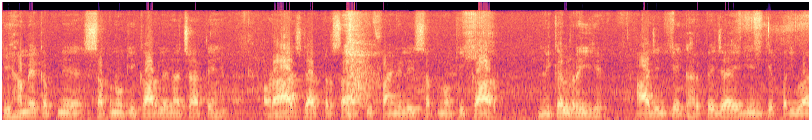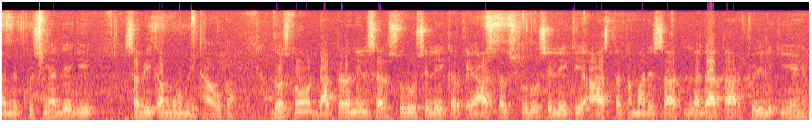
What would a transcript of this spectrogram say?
कि हम एक अपने सपनों की कार लेना चाहते हैं और आज डॉक्टर साहब की फाइनली सपनों की कार निकल रही है। आज इनके घर पे जाएगी, इनके परिवार में खुशियाँ देगी, सभी का मुँह मीठा होगा। दोस्तों, डॉक्टर अनिल सर शुरू से लेकर आज तक, शुरू से लेके आज तक हमारे साथ लगातार फ़ील्ड किए हैं।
